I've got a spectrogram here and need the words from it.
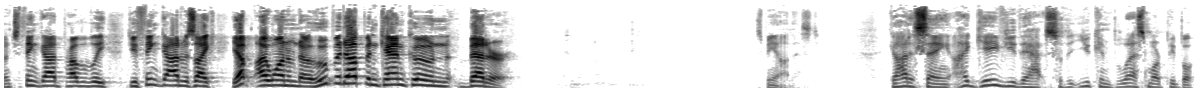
Don't you think God probably, do you think God was like, yep, I want him to hoop it up in Cancun better? Let's be honest. God is saying, I gave you that so that you can bless more people.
